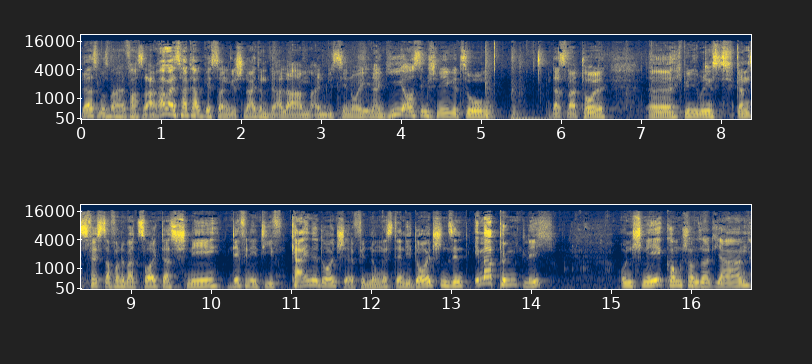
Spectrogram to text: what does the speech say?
Das muss man einfach sagen. Aber es hat halt gestern geschneit und wir alle haben ein bisschen neue Energie aus dem Schnee gezogen. Das war toll. Äh, ich bin übrigens ganz fest davon überzeugt, dass Schnee definitiv keine deutsche Erfindung ist, denn die Deutschen sind immer pünktlich und Schnee kommt schon seit Jahren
